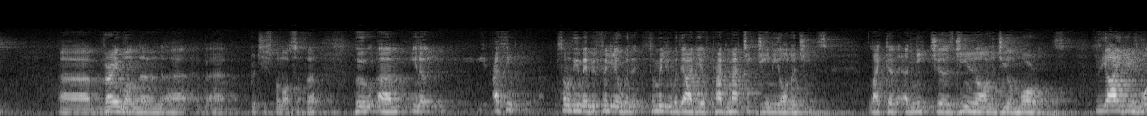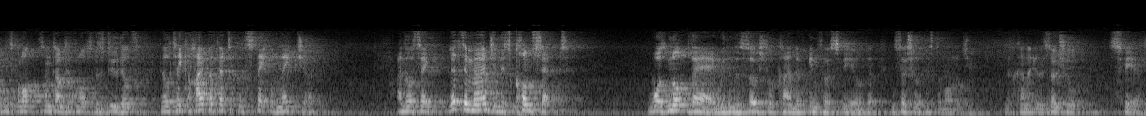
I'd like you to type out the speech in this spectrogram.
uh, very well known uh, uh, British philosopher, who, um, you know, I think some of you may be familiar with, it, familiar with the idea of pragmatic genealogies, like a, a Nietzsche's genealogy of morals. The idea is what these philo- sometimes the philosophers do, they'll, they'll take a hypothetical state of nature and they'll say, let's imagine this concept was not there within the social kind of infosphere, the, in social epistemology, the kind of in the social sphere.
